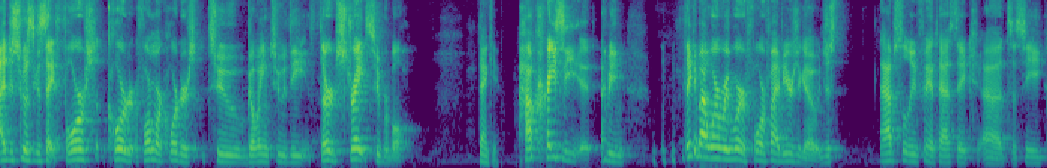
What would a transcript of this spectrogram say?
I just was going to say four quarter, four more quarters to going to the third straight Super Bowl. Thank you. How crazy! I mean, think about where we were four or five years ago. Just absolutely fantastic uh, to see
